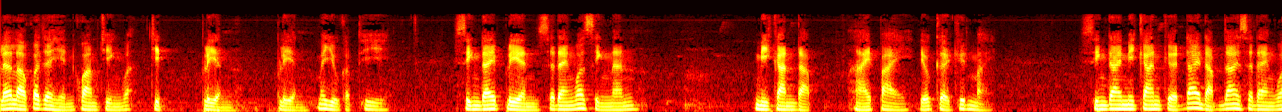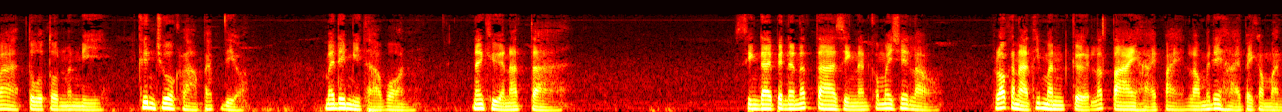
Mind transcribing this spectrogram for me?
แล้วเราก็จะเห็นความจริงว่าจิตเปลี่ยนเปลี่ยนไม่อยู่กับที่ สิ่งใดเปลี่ยนแสดงว่าสิ่งนั้นมีการดับหายไป เดี๋ยวเกิดขึ้นใหม่ สิ่งใดมีการเกิดได้ดับได้แสดงว่าตัวตนมันมีขึ้นชั่วคราวแป๊บเดียว ไม่ได้มีถาวรนั่นคืออนัตตา สิ่งใดเป็นอนัตตาสิ่งนั้นก็ไม่ใช่เรา เพราะขณะที่มันเกิดแล้วตายหายไป เราไม่ได้หายไปกับมัน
